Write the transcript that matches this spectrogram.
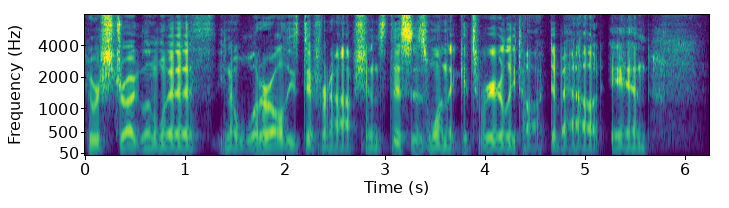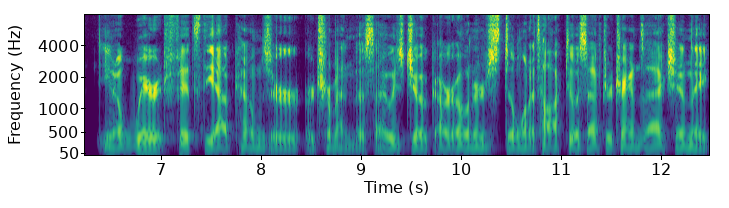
who are struggling with, you know, what are all these different options? This is one that gets rarely talked about. And, you know, where it fits, the outcomes are, are tremendous. I always joke our owners still want to talk to us after a transaction. They,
